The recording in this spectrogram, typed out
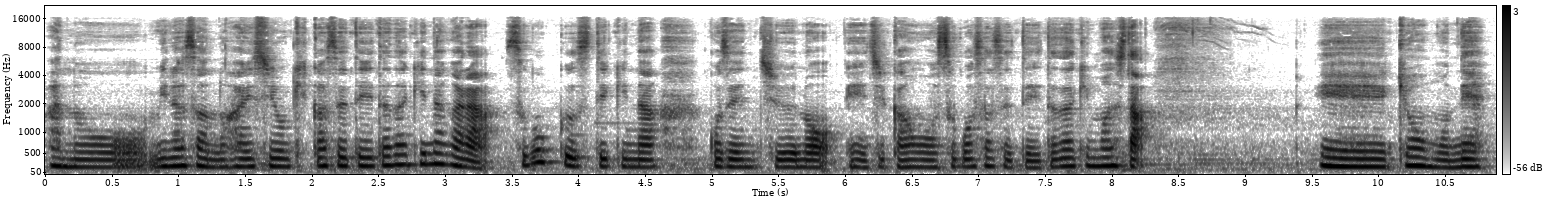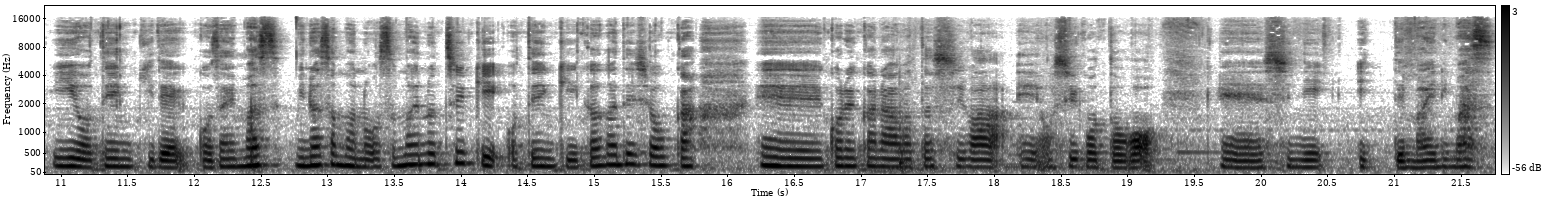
あの皆さんの配信を聞かせていただきながらすごく素敵な午前中の、時間を過ごさせていただきました。えー、今日もねいいお天気でございます。皆様のお住まいの地域お天気いかがでしょうか、えー、これから私は、えー、お仕事を、えしに行ってまいります、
